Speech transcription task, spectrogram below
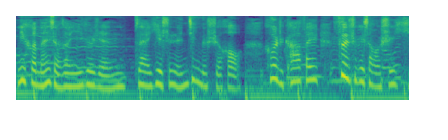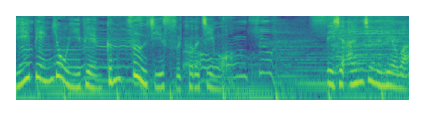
你很难想象一个人在夜深人静的时候，喝着咖啡四十个小时，一遍又一遍跟自己死磕的寂寞。那些安静的夜晚，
